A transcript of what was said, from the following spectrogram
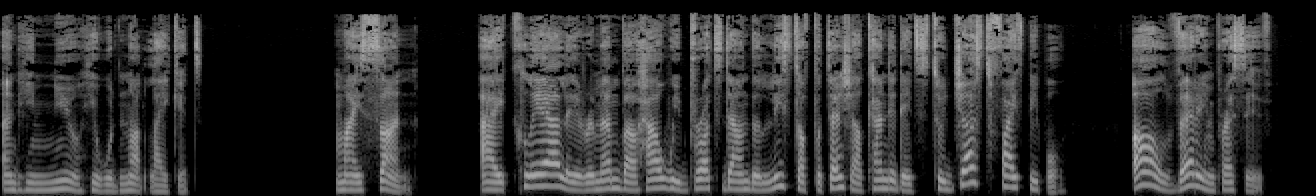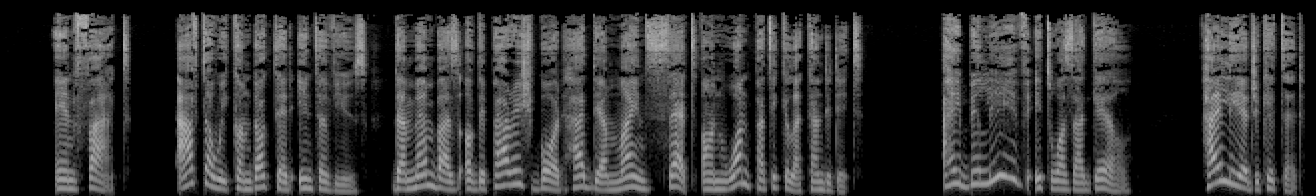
and he knew he would not like it. My son, I clearly remember how we brought down the list of potential candidates to just five people, all very impressive. In fact, after we conducted interviews, the members of the parish board had their minds set on one particular candidate. I believe it was a girl, highly educated,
